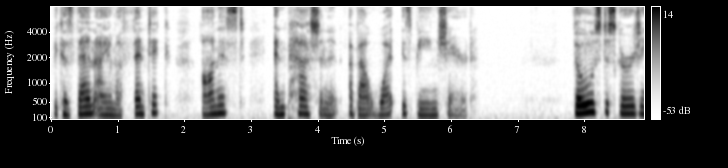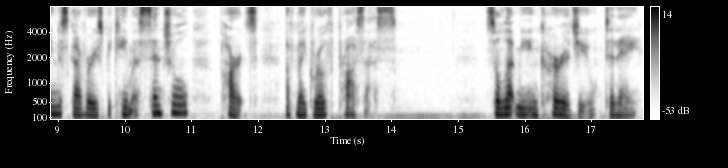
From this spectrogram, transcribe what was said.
Because then I am authentic, honest, and passionate about what is being shared. Those discouraging discoveries became essential parts of my growth process. So let me encourage you today.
